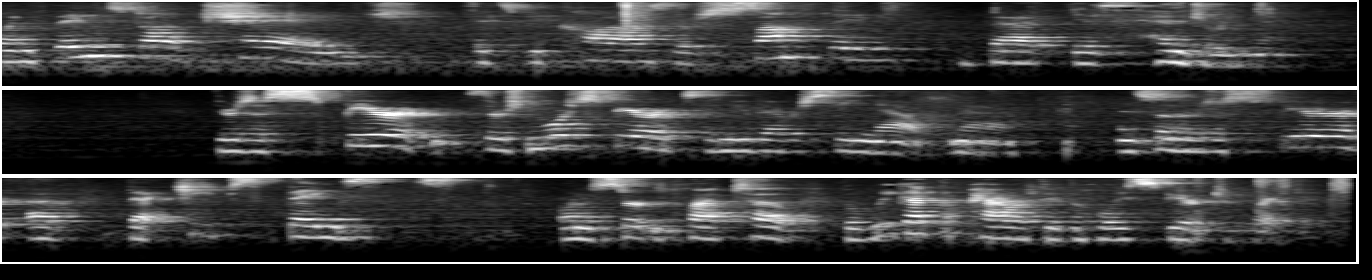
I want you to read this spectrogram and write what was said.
when things don't change, it's because there's something that is hindering it. There's a spirit, there's more spirits than you've ever seen out now. And so there's a spirit of, that keeps things on a certain plateau. But we got the power through the Holy Spirit to break it,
